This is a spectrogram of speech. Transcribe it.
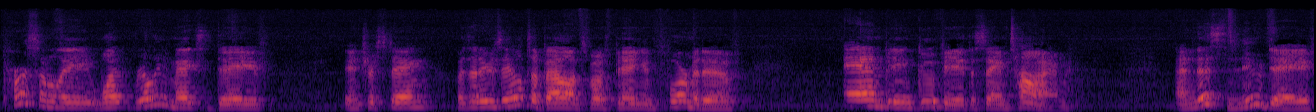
Personally, what really makes Dave interesting was that he was able to balance both being informative and being goofy at the same time. And this new Dave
